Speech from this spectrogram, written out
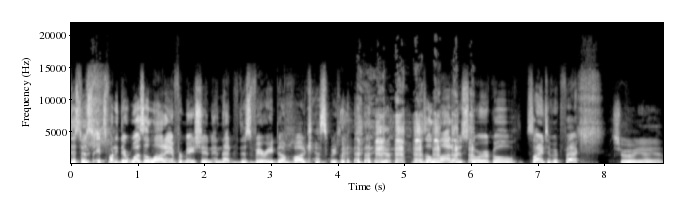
This was it's funny, there was a lot of information in that this very dumb podcast we did. Yeah, There's a lot of historical scientific facts. sure. Yeah,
